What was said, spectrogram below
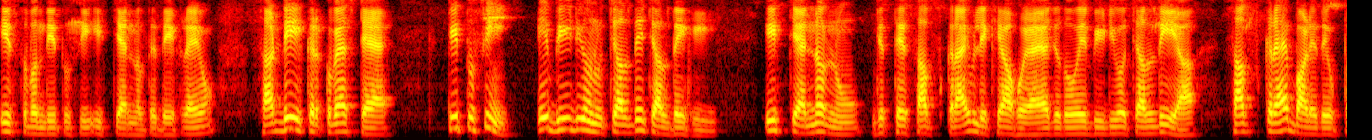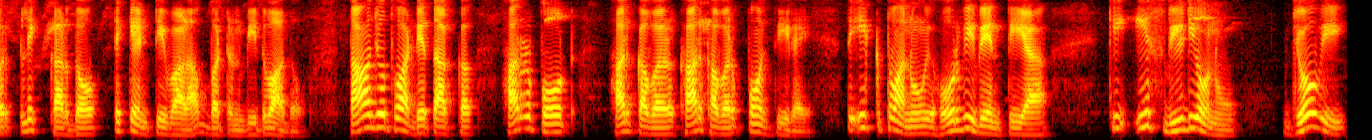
ਇਸ ਸੰਬੰਧੀ ਤੁਸੀਂ ਇਸ ਚੈਨਲ ਤੇ ਦੇਖ ਰਹੇ ਹੋ। ਸਾਡੀ ਇੱਕ ਰਿਕਵੈਸਟ ਹੈ ਕਿ ਤੁਸੀਂ ਇਹ ਵੀਡੀਓ ਨੂੰ ਚਲਦੇ ਚਲਦੇ ਹੀ ਇਸ ਚੈਨਲ ਨੂੰ, ਜਿੱਥੇ ਸਬਸਕ੍ਰਾਈਬ ਲਿਖਿਆ ਹੋਇਆ ਹੈ, ਜਦੋਂ ਇਹ ਵੀਡੀਓ ਚੱਲਦੀ ਆ ਸਬਸਕ੍ਰਾਈਬ ਵਾਲੇ ਦੇ ਉੱਪਰ ਕਲਿੱਕ ਕਰ ਦਿਓ ਤੇ ਘੰਟੀ ਵਾਲਾ ਬਟਨ ਵੀ ਦਬਾ ਦਿਓ। ਤਾਂ ਜੋ ਤੁਹਾਡੇ ਤੱਕ ਹਰ ਰਿਪੋਰਟ, ਹਰ ਕਵਰ ਹਰ ਖਬਰ ਪਹੁੰਚਦੀ ਰਹੇ। ਤੇ ਇੱਕ ਤੁਹਾਨੂੰ ਹੋਰ ਵੀ ਬੇਨਤੀ ਆ ਕਿ ਇਸ ਵੀਡੀਓ ਨੂੰ ਜੋ ਵੀ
